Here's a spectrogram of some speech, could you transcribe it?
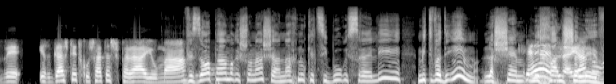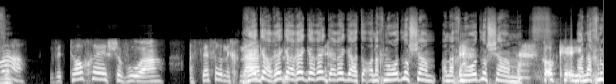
והרגשתי תחושת השפלה איומה. וזו הפעם הראשונה שאנחנו כציבור ישראלי מתוודעים לשם כן, מיכל זה היה שלו. נורא. ותוך אה, שבוע הספר נכנס... רגע, רגע, רגע, רגע, רגע, אנחנו עוד לא שם, אנחנו עוד לא שם. אוקיי. אנחנו,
